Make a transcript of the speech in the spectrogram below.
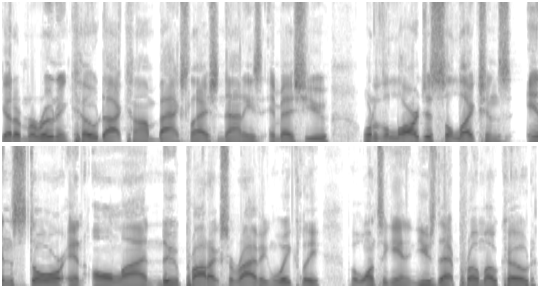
Go to maroonandco.com backslash 90s MSU. One of the largest selections in store and online. New products arriving weekly. But once again, use that promo code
